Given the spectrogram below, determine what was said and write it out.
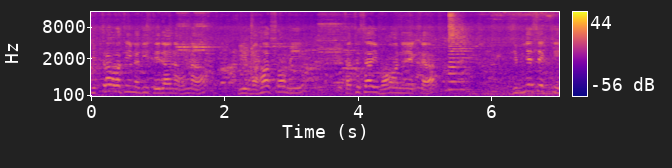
చిత్రావతి నదీ తీరాన ఉన్న ఈ మహాస్వామి సత్యసాయి భగవాన్ యొక్క దివ్యశక్తి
